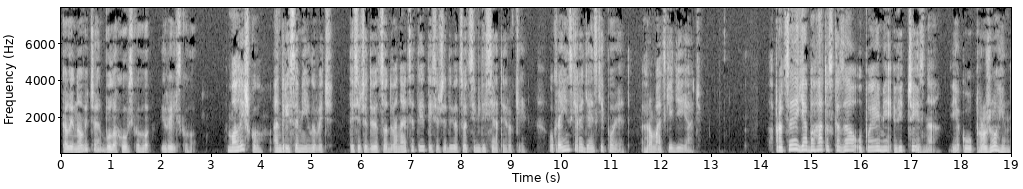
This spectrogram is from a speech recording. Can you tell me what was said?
Калиновича, Булаховського і Рильського. Малишко Андрій Самілович 1912-1970 роки. Український радянський поет, громадський діяч. Про це я багато сказав у поемі Вітчизна, яку Прожогін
